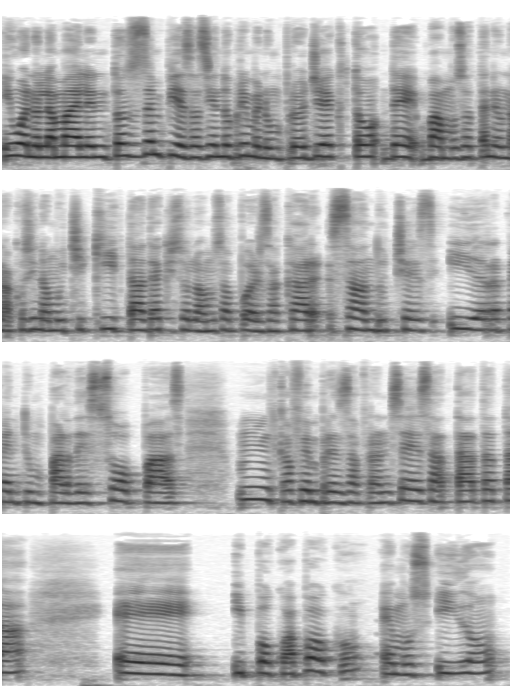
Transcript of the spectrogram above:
y, bueno, la Madeleine entonces empieza haciendo primero un proyecto de vamos a tener una cocina muy chiquita, de aquí solo vamos a poder sacar sándwiches y de repente un par de sopas, mm, café en prensa francesa, ta, ta, ta. Eh, y poco a poco hemos ido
